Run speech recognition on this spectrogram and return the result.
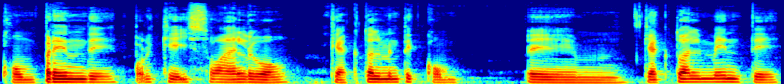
comprende por qué hizo algo que actualmente, em, que actualmente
